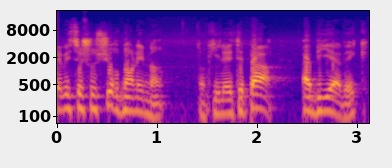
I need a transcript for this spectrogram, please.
avait ses chaussures dans les mains. Donc il n'était pas habillé avec.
